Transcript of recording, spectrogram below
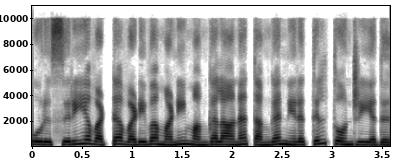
ஒரு சிறிய வட்ட வடிவ மணி மங்கலான தங்க நிறத்தில் தோன்றியது.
